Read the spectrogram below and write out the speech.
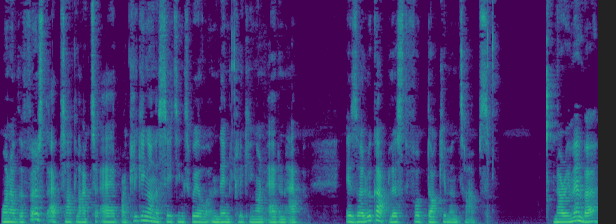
One of the first apps I'd like to add by clicking on the settings wheel and then clicking on add an app is a lookup list for document types. Now remember,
